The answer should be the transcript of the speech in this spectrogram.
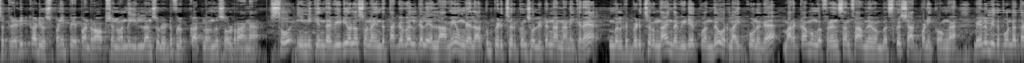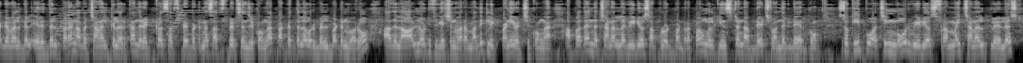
ஸோ கிரெடிட் கார்டு யூஸ் பண்ணி பே பண்ணுற ஆப்ஷன் வந்து இல்லைன்னு சொல்லிட்டு ஃப்ளிப்கார்ட்டில் வந்து சொல்கிறாங்க ஸோ இன்றைக்கி இந்த வீடியோவில் சொன்ன இந்த தகவல்கள் எல்லாமே உங்கள் எல்லாருக்கும் பிடிச்சிருக்குன்னு சொல்லிட்டு நான் நினைக்கிறேன். உங்களுக்கு பிடிச்சிருந்தா இந்த வீடியோக்கு வந்து ஒரு லைக் கொடுங்க. மறக்காம உங்கள் ஃப்ரெண்ட்ஸ் அண்ட் ஃபேமிலி மெம்பர்ஸ்க்கு ஷேர் பண்ணிக்கோங்க. மேலும் இது போன்ற தகவல்கள் எளிதில் பெற நம்ம சேனலுக்கு இருக்க அந்த ரெட் கலர் சப்ஸ்கிரைப் பட்டனை சப்ஸ்கிரைப் செஞ்சுக்கோங்க. பக்கத்தில் ஒரு பெல் பட்டன் வரும். அதில் ஆல் நோட்டிஃபிகேஷன் வர மாதிரி கிளிக் பண்ணி வச்சுக்கோங்க. அப்போ தான் இந்த சேனலில் வீடியோஸ் அப்லோட் பண்ணுறப்ப உங்களுக்கு இன்ஸ்டன்ட் அப்டேட்ஸ் வந்துகிட்டே இருக்கும். ஸோ கீப் வாட்சிங் more videos from my channel playlist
